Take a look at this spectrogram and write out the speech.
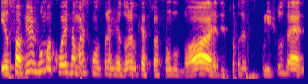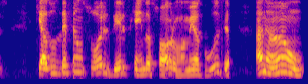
eu só vejo uma coisa mais constrangedora do que a situação do Dória, de todos esses políticos velhos, que é a dos defensores deles, que ainda sobram uma meia dúzia. Ah, não,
